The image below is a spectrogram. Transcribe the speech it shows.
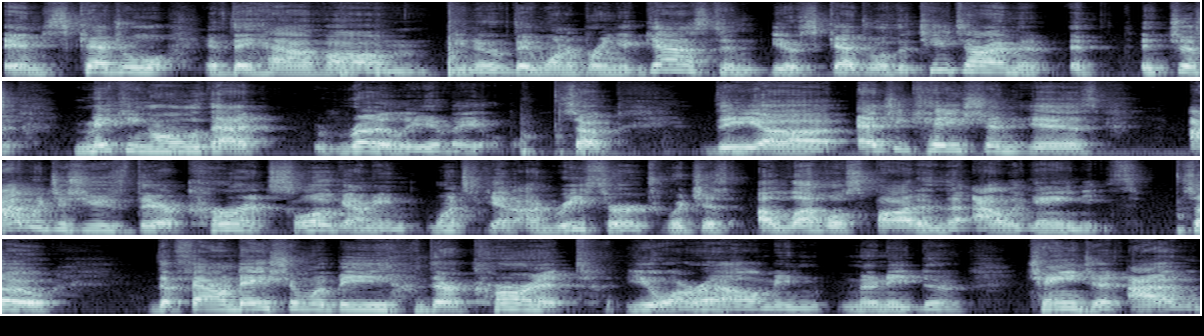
and schedule if they have um you know they want to bring a guest and you know schedule the tee time and it, it just making all of that readily available. So the uh, education is, I would just use their current slogan. I mean, once again, on research, which is a level spot in the Alleghenies. So the foundation would be their current URL. I mean, no need to change it. I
